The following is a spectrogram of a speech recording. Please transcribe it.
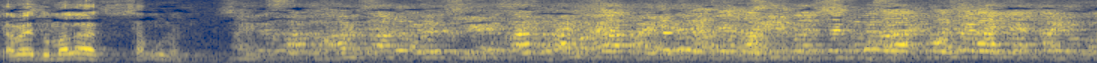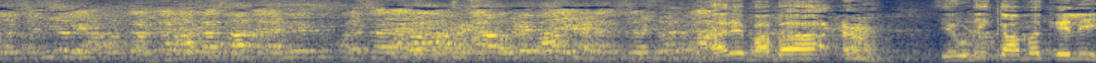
त्यामुळे तुम्हाला सांगू ना. अरे बाबा एवढी कामं केली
